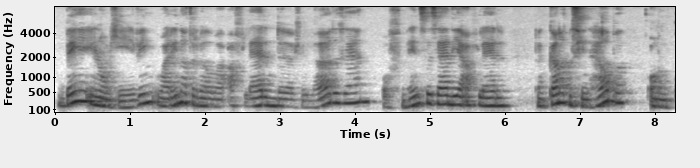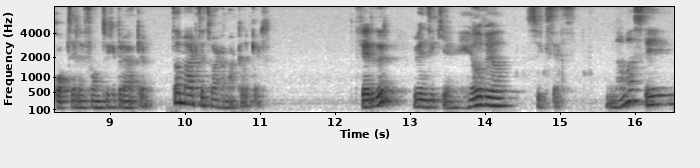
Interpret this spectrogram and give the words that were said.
Ben je in een omgeving waarin dat er wel wat afleidende geluiden zijn of mensen zijn die je afleiden, dan kan het misschien helpen om een koptelefoon te gebruiken. Dat maakt het wat gemakkelijker. Verder wens ik je heel veel succes. Namaste.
